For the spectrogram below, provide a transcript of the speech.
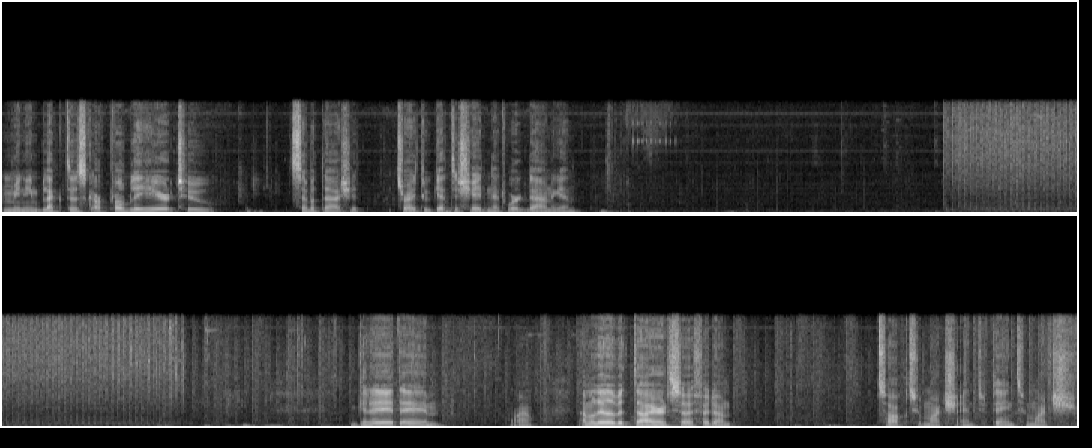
Meaning Black Tusk are probably here to sabotage it, try to get the Shade network down again. Great aim. Wow. I'm a little bit tired, so if I don't talk too much, entertain too much,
